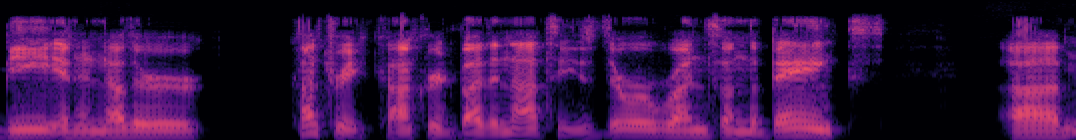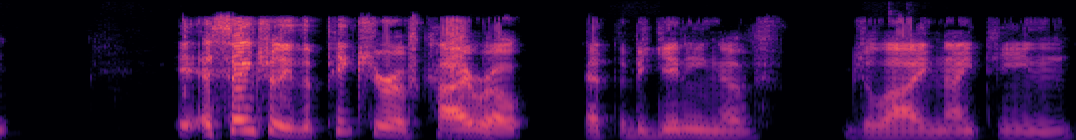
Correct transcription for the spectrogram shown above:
be in another country conquered by the Nazis. There were runs on the banks. Um, essentially, the picture of Cairo at the beginning of July 1942,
